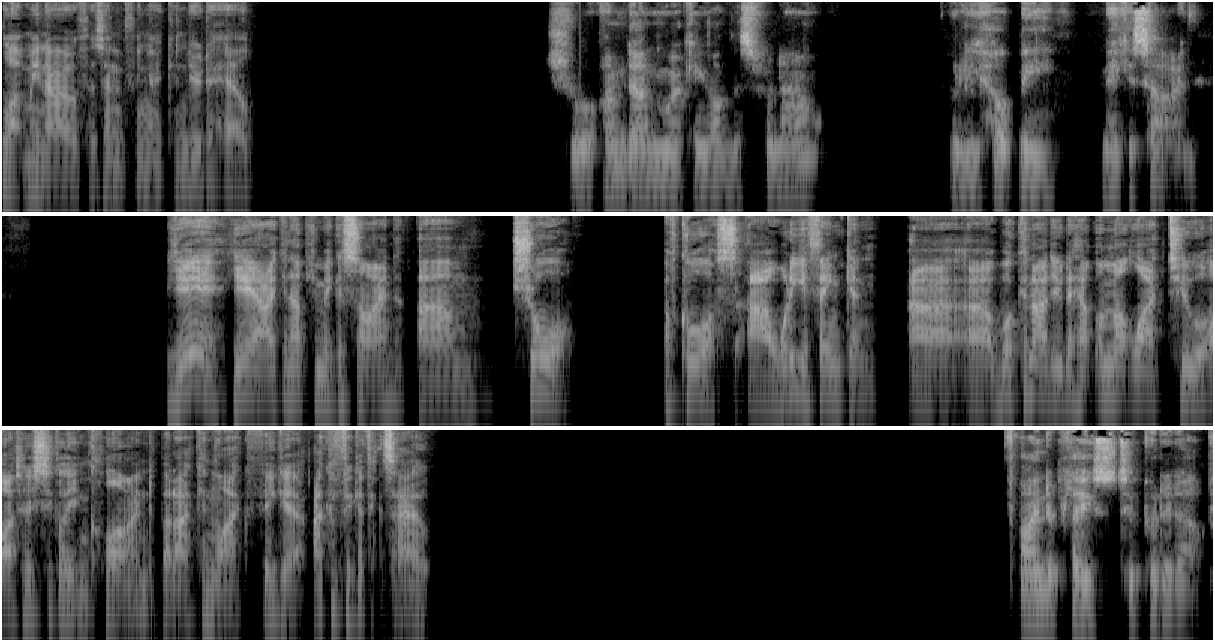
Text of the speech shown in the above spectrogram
let me know if there's anything I can do to help. Sure, I'm done working on this for now. Will you help me make a sign? Yeah, yeah, I can help you make a sign. Um, sure, of course. Uh, what are you thinking? Uh, uh, what can I do to help? I'm not like too artistically inclined, but I can like figure. I can figure things out. Find a place to put it up.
